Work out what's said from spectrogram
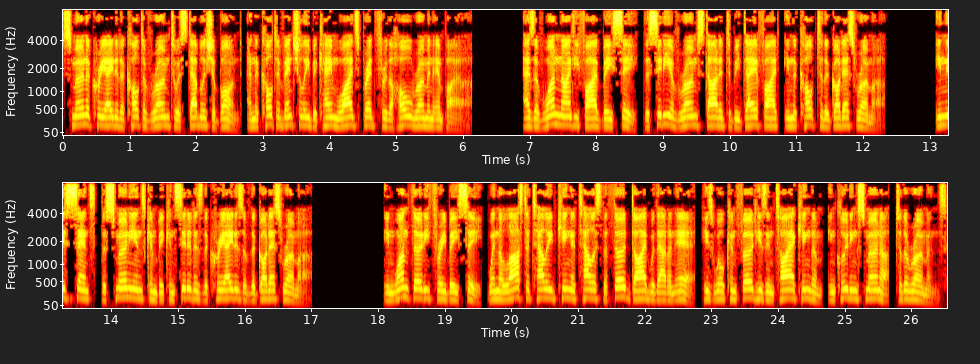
Smyrna created a cult of Rome to establish a bond, and the cult eventually became widespread through the whole Roman Empire. As of 195 BC, the city of Rome started to be deified, in the cult to the goddess Roma. In this sense, the Smyrnians can be considered as the creators of the goddess Roma. In 133 BC, when the last Attalid king Attalus III died without an heir, his will conferred his entire kingdom, including Smyrna, to the Romans.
